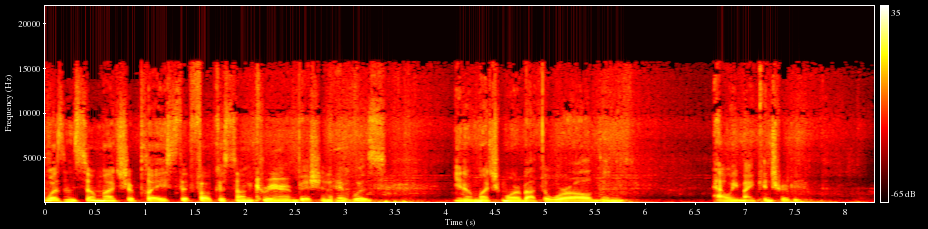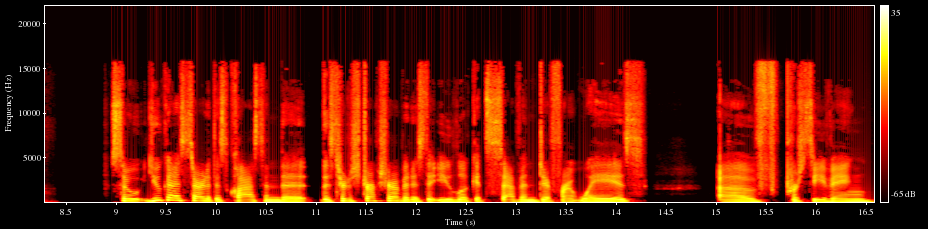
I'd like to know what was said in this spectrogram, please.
wasn't so much a place that focused on career ambition. It was, you know, much more about the world and how we might contribute. So you guys started this class, and the the sort of structure of it is that you look at seven different ways of perceiving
